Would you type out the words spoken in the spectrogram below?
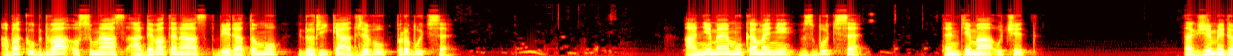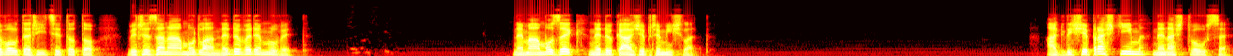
Abakub 2, 18 a 19 běda tomu, kdo říká dřevu, probuď se. A němému kameni, vzbuď se. Ten tě má učit. Takže mi dovolte říci toto, vyřezaná modla nedovede mluvit. Nemá mozek, nedokáže přemýšlet. A když je praštím, nenaštvou se.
